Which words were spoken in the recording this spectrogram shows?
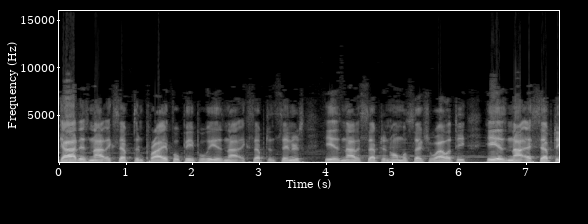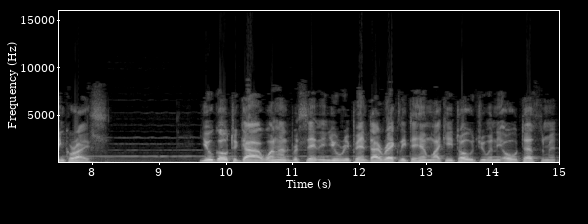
God is not accepting prideful people. He is not accepting sinners. He is not accepting homosexuality. He is not accepting Christ. You go to God 100% and you repent directly to Him like He told you in the Old Testament.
